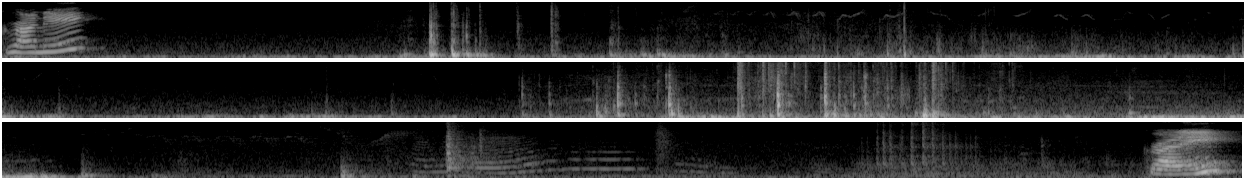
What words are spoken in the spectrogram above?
Granny? Granny?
